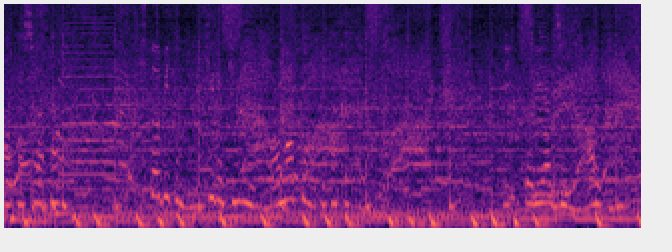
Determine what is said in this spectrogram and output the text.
私はただ人々に生きる権利を守ってあげたかったビクトリア人に会うため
